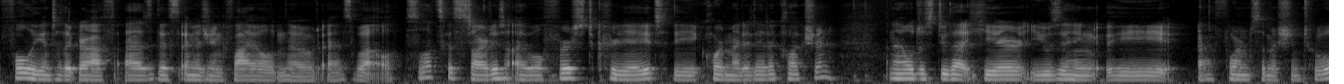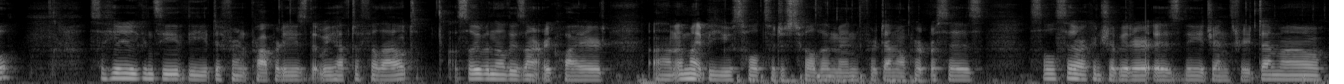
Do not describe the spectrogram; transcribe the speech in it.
fully into the graph as this imaging file node as well. So let's get started. I will first create the core metadata collection and I will just do that here using the uh, form submission tool. So here you can see the different properties that we have to fill out. So even though these aren't required, um, it might be useful to just fill them in for demo purposes. So we'll say our contributor is the Gen 3 demo,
